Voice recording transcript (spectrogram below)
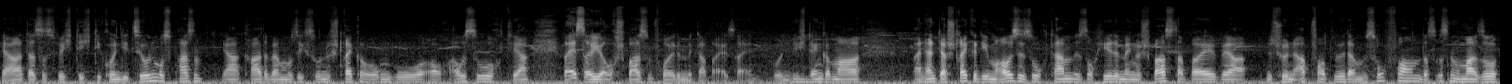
Ja, das ist wichtig. Die Kondition muss passen, ja, gerade wenn man sich so eine Strecke irgendwo auch aussucht, ja, weil es soll ja auch Spaß und Freude mit dabei sein. Und ich mhm. denke mal, Anhand der Strecke, die wir rausgesucht haben, ist auch jede Menge Spaß dabei. Wer eine schöne Abfahrt will, der muss hochfahren. Das ist nun mal so.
